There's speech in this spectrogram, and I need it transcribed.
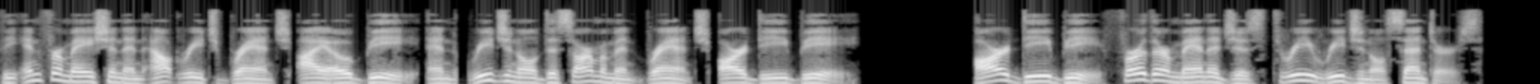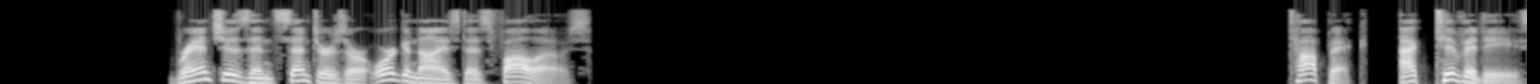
the Information and Outreach Branch IOB, and, Regional Disarmament Branch RDB. RDB further manages three regional centers. Branches and centers are organized as follows. Topic: Activities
